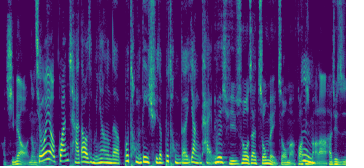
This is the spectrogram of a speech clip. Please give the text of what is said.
好奇妙哦，那种。请问有观察到怎么样的不同地区的不同的样态吗？因为比如说在中美洲嘛，瓜地马拉，它就是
